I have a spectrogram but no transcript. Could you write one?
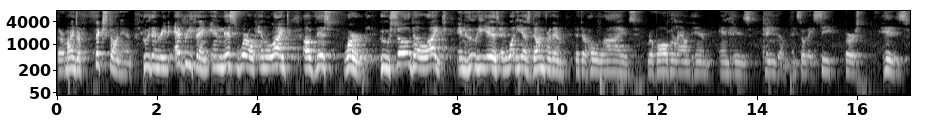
Their minds are fixed on Him, who then read everything in this world in light of this Word, who so delight in who He is and what He has done for them that their whole lives revolve around Him and His kingdom. And so they seek first His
